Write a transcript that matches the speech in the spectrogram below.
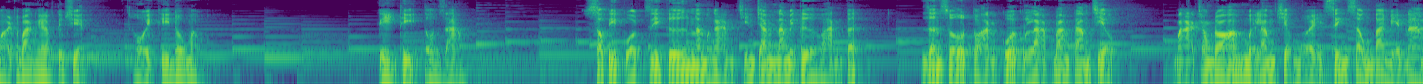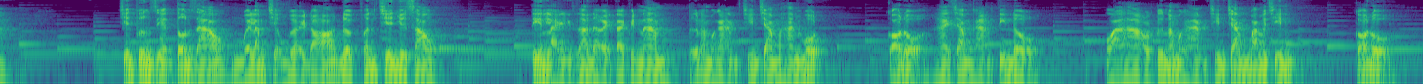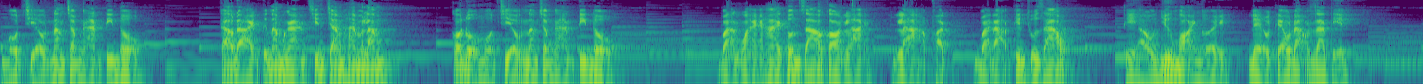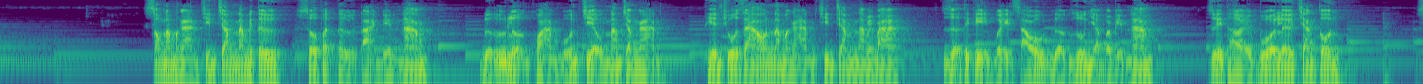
Mời các bạn nghe đọc tiếp chuyện Hồi ký Đỗ Mậu. Kỳ thị tôn giáo. Sau khi cuộc di cư năm 1954 hoàn tất, Dân số toàn quốc là 38 triệu, Mà trong đó 15 triệu người sinh sống tại miền Nam. Trên phương diện tôn giáo 15 triệu người đó được phân chia như sau. Tin lành ra đời tại Việt Nam từ năm 1921 có độ 200.000 tín đồ. Hòa Hảo từ năm 1939 có độ 1 triệu 500.000 tín đồ. Cao Đài từ năm 1925 có độ 1 triệu 500.000 tín đồ. Và ngoài hai tôn giáo còn lại là Phật và đạo Thiên Chúa giáo thì hầu như mọi người đều theo đạo gia tiền. Sau năm 1954, số Phật tử tại miền Nam được ước lượng khoảng 4 triệu 500 ngàn. Thiên Chúa Giáo năm 1953 giữa thế kỷ 16 được du nhập vào Việt Nam dưới thời vua Lê Trang Tôn.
